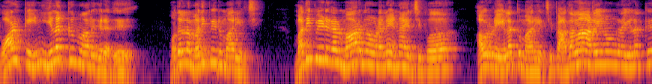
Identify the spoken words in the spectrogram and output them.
வாழ்க்கையின் இலக்கு மாறுகிறது. முதல்ல மதிப்பீடு மாறிடுச்சு. மதிப்பீடுகள் மாறின உடனே என்ன ஆயிடுச்சு இப்போது அவருடைய இலக்கு மாறிடுச்சு. இப்போ அதெல்லாம் அடையணுங்கிற இலக்கு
